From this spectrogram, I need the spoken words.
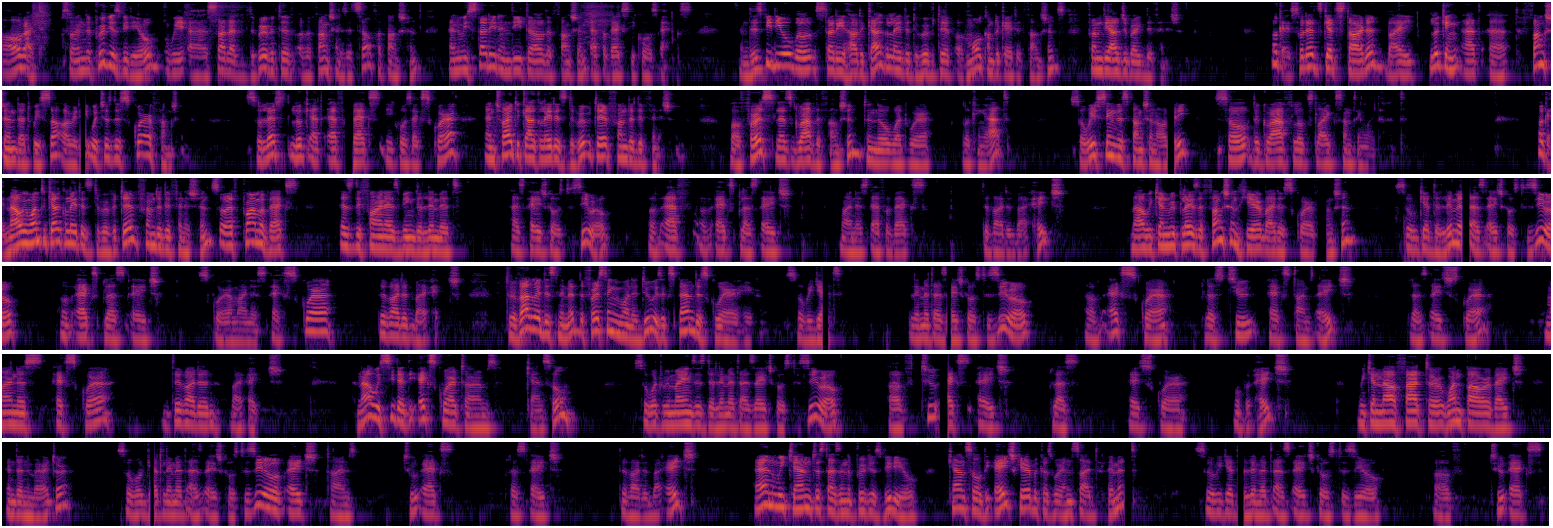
Alright, so in the previous video we uh, saw that the derivative of a function is itself a function and we studied in detail the function f of x equals x. In this video we'll study how to calculate the derivative of more complicated functions from the algebraic definition. Okay, so let's get started by looking at uh, the function that we saw already, which is the square function. So let's look at f of x equals x squared and try to calculate its derivative from the definition. Well, first, let's graph the function to know what we're looking at. So we've seen this function already, so the graph looks like something like that. Okay, now we want to calculate its derivative from the definition. So f prime of x is defined as being the limit as h goes to 0 of f of x plus h minus f of x divided by h. Now we can replace the function here by the square function. So we get the limit as h goes to 0 of x plus h square minus x square divided by h. To evaluate this limit, the first thing we want to do is expand the square here. So we get limit as h goes to 0 of x square plus 2x times h plus h square minus x square divided by h. now we see that the x square terms cancel, so what remains is the limit as h goes to 0 of 2xh plus h squared over h. We can now factor 1 power of h in the numerator. So we'll get limit as h goes to 0 of h times 2x plus h divided by h. And we can, just as in the previous video, cancel the h here because we're inside the limit. So we get the limit as h goes to 0 of 2x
